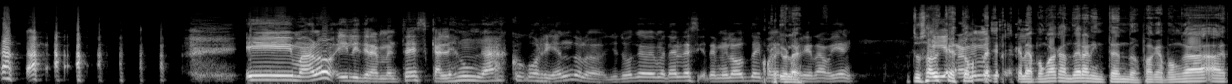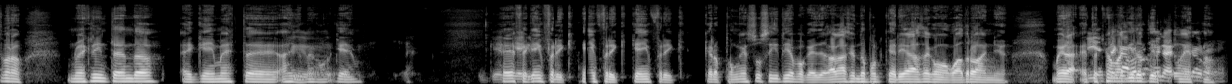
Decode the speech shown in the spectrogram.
y, mano, y literalmente Scarlet es un asco corriéndolo. Yo tuve que meterle 7000 updates para que corriera bien. Tú sabes Y que esto mismo que, que le ponga candela a Nintendo, para que ponga, a- bueno, no es Nintendo, es Game este, ay, Sí, mío, Game, que- jefe, Game Freak, Game Freak, Game Freak, que los ponga en su sitio porque llevan haciendo porquería hace como cuatro años. Mira, estos este chamaquitos mira, tienen este esto. cabrón.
